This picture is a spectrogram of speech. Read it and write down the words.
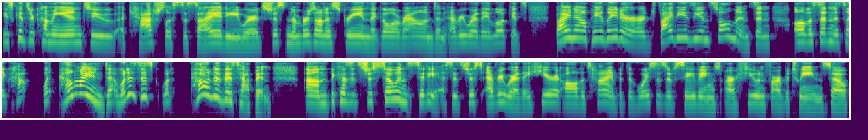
these kids are coming into a cashless society where it's just numbers on a screen that go around and everywhere they look, it's buy now, pay later, or five easy installments. And all of a sudden it's like, how what how am i in debt? What is this what how did this happen? Um because it's just so insidious. It's just everywhere. They hear it all the time but the voices of savings are few and far between. So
